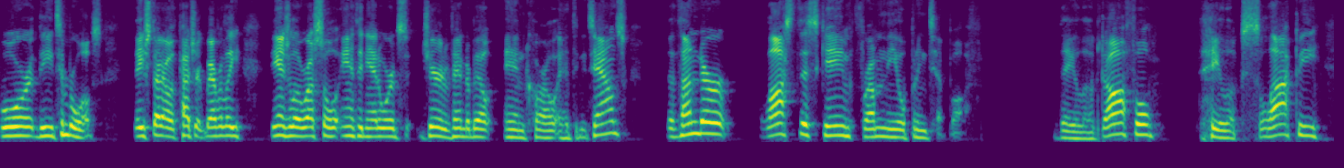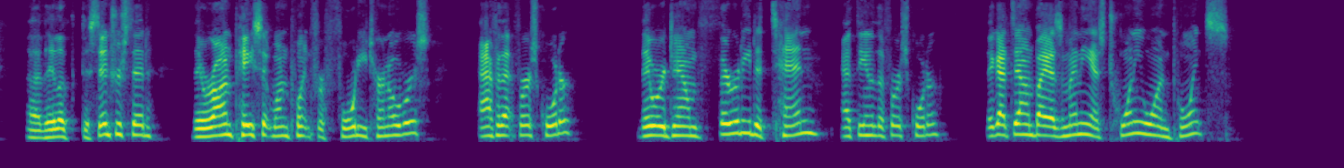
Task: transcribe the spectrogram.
For the Timberwolves, they start out with Patrick Beverley, D'Angelo Russell, Anthony Edwards, Jarred Vanderbilt, and Karl-Anthony Towns. The Thunder lost this game from the opening tip off. They looked awful. They looked sloppy. Uh, they looked disinterested. They were on pace at one point for 40 turnovers after that first quarter. They were down 30 to 10 at the end of the first quarter. They got down by as many as 21 points,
